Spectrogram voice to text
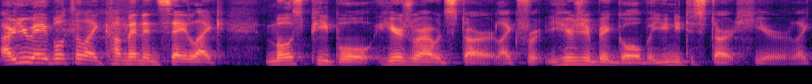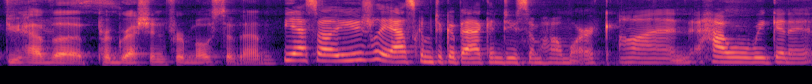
are you able to like come in and say like most people here's where i would start like for here's your big goal but you need to start here. Like do you have a progression for most of them? Yeah so i usually ask them to go back and do some homework on how are we going to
